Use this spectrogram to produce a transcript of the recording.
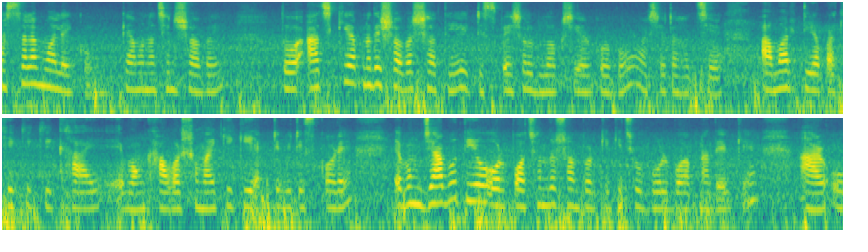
আসসালামু আলাইকুম। কেমন আছেন সবাই? তো আজকে আপনাদের সবার সাথে একটি স্পেশাল ব্লগ শেয়ার করব, আর সেটা হচ্ছে আমার টিয়া পাখি কী কী খায় এবং খাওয়ার সময় কী কী অ্যাক্টিভিটিস করে এবং যাবতীয় ওর পছন্দ সম্পর্কে কিছু বলব আপনাদেরকে। আর ও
